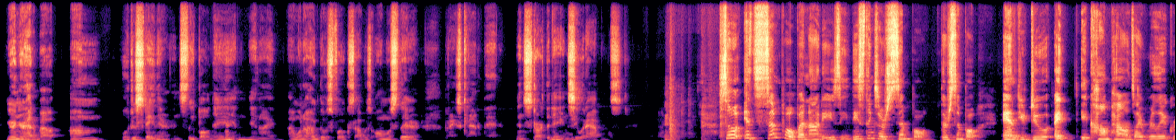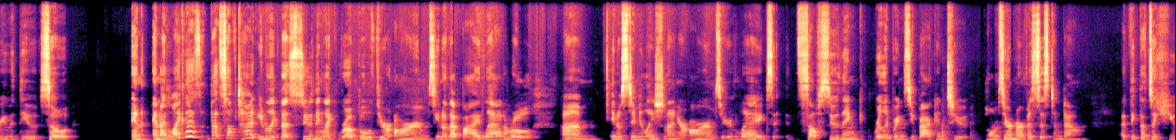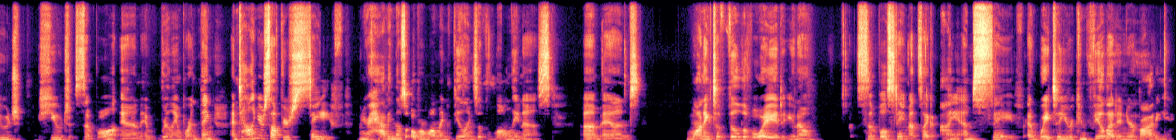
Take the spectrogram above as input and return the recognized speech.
you're in your head about, um, well, just stay there and sleep all day. Mm-hmm. And, and I, I want to hug those folks. I was almost there, but I just got out of bed and start the day mm-hmm. and see what happens. So it's simple, but not easy. These things are simple. They're simple. And you do, it, it compounds. I really agree with you. So and and I like that that self touch, you know, like that soothing, like rub both your arms, you know, that bilateral, um, you know, stimulation on your arms or your legs. Self soothing really brings you back into calms your nervous system down. I think that's a huge, huge, simple and really important thing. And telling yourself you're safe when you're having those overwhelming feelings of loneliness um, and wanting to fill the void, you know, simple statements like, I am safe. And wait till you can feel that in your mm. body.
